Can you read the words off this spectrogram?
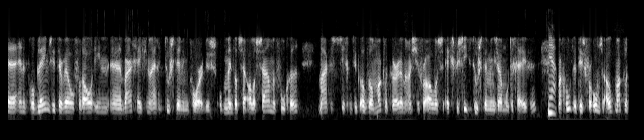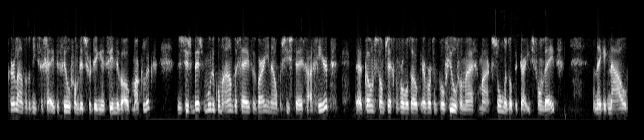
Eh, en het probleem zit er wel vooral in... eh, waar geef je nou eigenlijk toestemming voor? Dus op het moment dat zij alles samenvoegen... maken ze het zich natuurlijk ook wel makkelijker... dan als je voor alles expliciet toestemming zou moeten geven. Ja. Maar goed, het is voor ons ook makkelijker. Laten we dat niet vergeten. Veel van dit soort dingen vinden we ook makkelijk. Dus het is best moeilijk om aan te geven waar je nou precies tegen ageert. Koonstam zegt bijvoorbeeld ook... er wordt een profiel van mij gemaakt zonder dat ik daar iets van weet... Dan denk ik, nou,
